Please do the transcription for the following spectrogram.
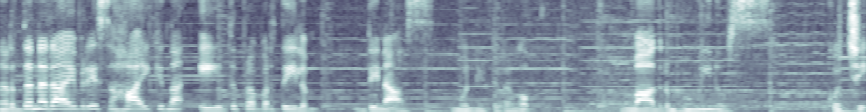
നിർധനരായവരെ സഹായിക്കുന്ന ഏത് പ്രവൃത്തിയിലും ദിനാസ് മുന്നിട്ടിറങ്ങും. മാതൃഭൂമി ന്യൂസ് കൊച്ചി.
